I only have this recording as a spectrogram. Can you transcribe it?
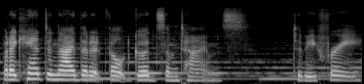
But I can't deny that it felt good sometimes to be free.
